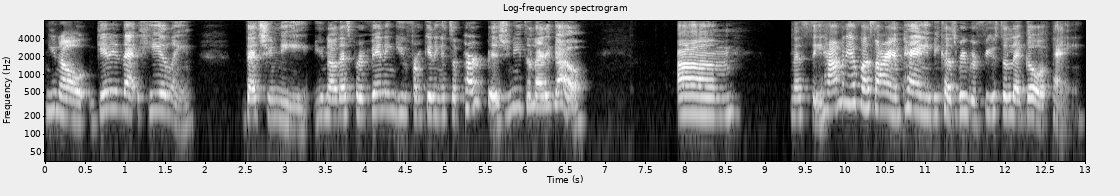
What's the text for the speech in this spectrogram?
you know, getting that healing that you need, you know, that's preventing you from getting into purpose. You need to let it go. Um, let's see. How many of us are in pain because we refuse to let go of pain?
